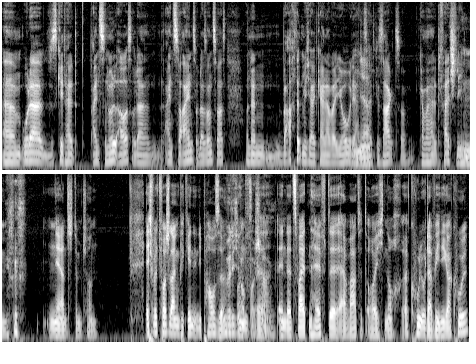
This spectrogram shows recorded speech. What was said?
Ähm, oder es geht halt 1 zu 0 aus oder 1 zu 1 oder sonst was. Und dann beachtet mich halt keiner, weil, jo, der hat es Ja. halt gesagt. So kann man halt falsch liegen. Mhm. Ja, das stimmt schon. Ich würde vorschlagen, wir gehen in die Pause. Würde ich auch und, vorschlagen. Äh, in der zweiten Hälfte erwartet euch noch äh, cool oder weniger cool,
